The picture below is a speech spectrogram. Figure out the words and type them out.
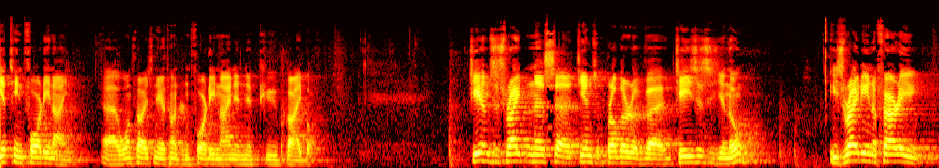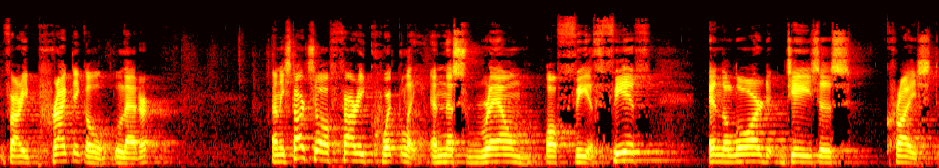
1849, uh, 1849 in the Pew Bible. James is writing this, uh, James, a brother of uh, Jesus, as you know. He's writing a very, very practical letter. And he starts off very quickly in this realm of faith faith in the Lord Jesus Christ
